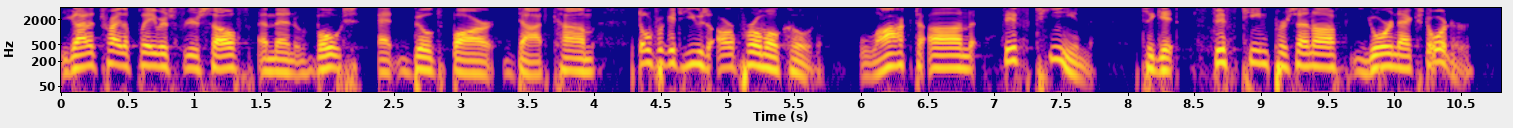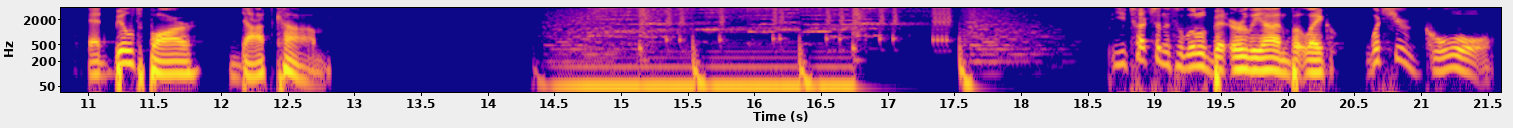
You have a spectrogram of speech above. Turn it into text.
You got to try the flavors for yourself and then vote at builtbar.com. Don't forget to use our promo code locked on 15 to get 15% off your next order at builtbar.com. You touched on this a little bit early on, but like, what's your goal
